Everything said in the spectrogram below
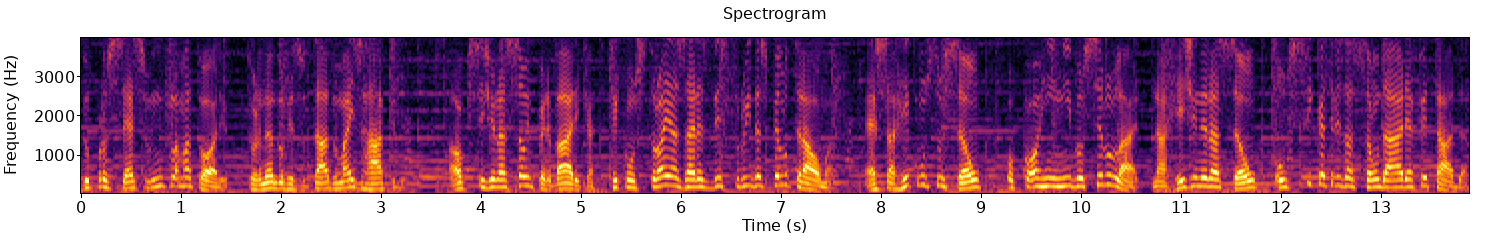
do processo inflamatório, tornando o resultado mais rápido, a oxigenação hiperbárica reconstrói as áreas destruídas pelo trauma. Essa reconstrução ocorre em nível celular, na regeneração ou cicatrização da área afetada.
